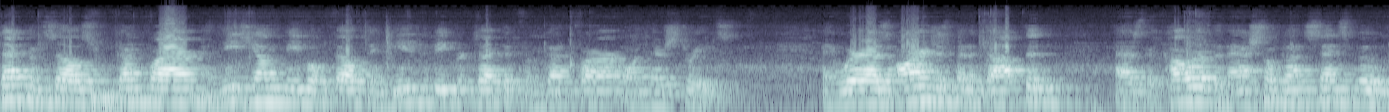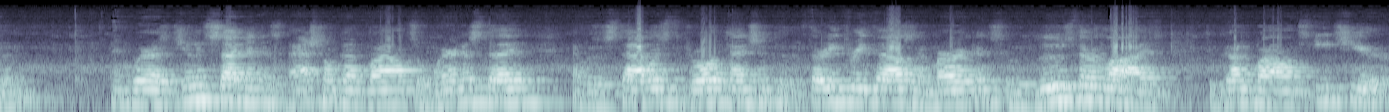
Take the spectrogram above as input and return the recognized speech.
protect themselves from gunfire, and these young people felt they needed to be protected from gunfire on their streets. And whereas orange has been adopted as the color of the National Gun Sense movement, and whereas June 2nd is National Gun Violence Awareness Day and was established to draw attention to the 33,000 Americans who lose their lives to gun violence each year,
